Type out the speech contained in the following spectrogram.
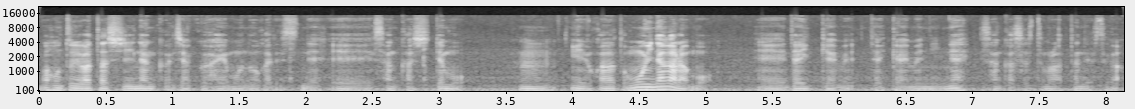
まあ、本当に私なんか若輩者がですね、え、参加しても、うん、いいのかなと思いながらも、え、第1回目第1回目にね参加させてもらったんですが、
